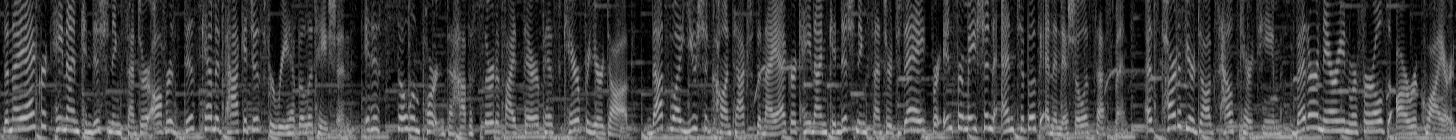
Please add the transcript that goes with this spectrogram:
The Niagara Canine Conditioning Center offers discounted packages for rehabilitation. It is so important to have a certified therapist care for your dog. That's why you should contact the Niagara Canine Conditioning Center today for information and to book an initial assessment. As part of your dog's healthcare team, veterinarian referrals are required.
